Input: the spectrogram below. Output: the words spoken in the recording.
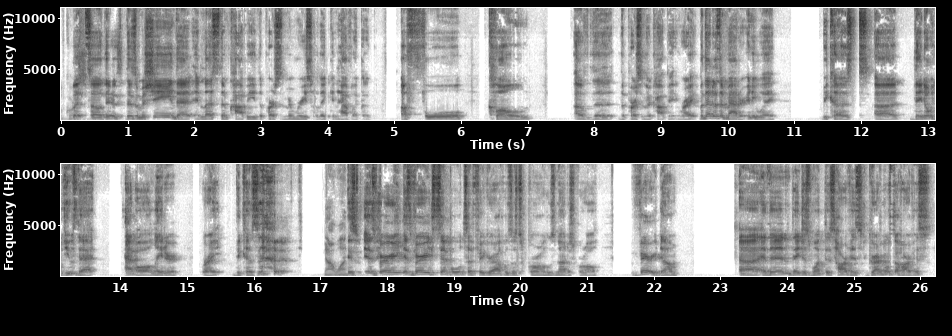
Of course, But so there's there's a machine that it lets them copy the person's memory so they can have like a, a full clone of the the person they're copying, right? But that doesn't matter anyway because uh, they don't use that at all later, right? Because Not once. It's, it's very it's very simple to figure out who's a Skrull, who's not a Skrull. Very dumb. Uh, and then they just want this harvest. Grant wants the harvest,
